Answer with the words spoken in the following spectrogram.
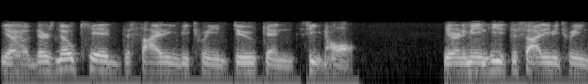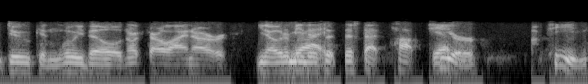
you know there's no kid deciding between Duke and Seton Hall. You know what I mean? He's deciding between Duke and Louisville, North Carolina, or you know what I mean? Right. There's, there's that top tier yep. of teams.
